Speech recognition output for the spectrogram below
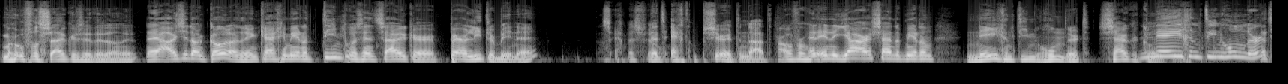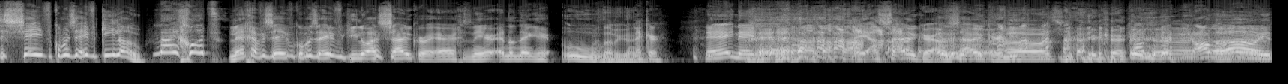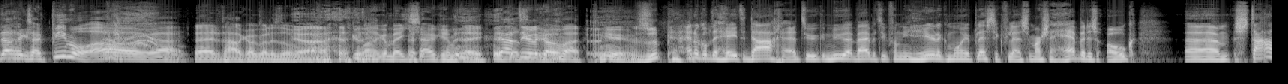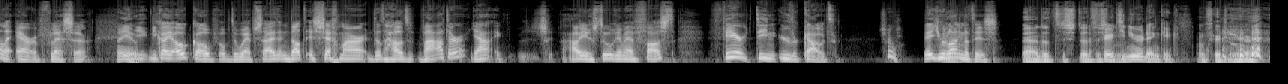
maar hoeveel suiker zit er dan in? nou ja, als je dan cola drinkt, krijg je meer dan 10% suiker per liter binnen. Dat is echt best veel. Dat is echt absurd inderdaad. Maar over hoe... En in een jaar zijn het meer dan 1900 suikerklontjes. 1900? Dat is 7,7 kilo. Mijn god! Leg even 7,7 kilo aan suiker ergens neer en dan denk je, oeh. Wat heb ik dan? Lekker. Nee, nee, nee. Nee, aan suiker, aan suiker. Niet... Oh, suiker. Oh, je dacht ik zei piemel. Oh, ja. Nee, dat haal ik ook wel eens op. Ja. Mag ik een beetje suiker in mijn thee? Ja, Dat tuurlijk, is het, oma. Hier, zoep. En ook op de hete dagen. Hè. Natuurlijk, nu, wij hebben natuurlijk van die heerlijke mooie plastic flessen. Maar ze hebben dus ook ehm, stalen air flessen. Nee. Die, die kan je ook kopen op de website. En dat is zeg maar, dat houdt water. Ja, ik hou je stoer in even vast. 14 uur koud. Zo. Weet je hoe Oh. lang dat is? Ja, dat is, dat is 14 een, uur, denk ik. Om 14 uur. Ja.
